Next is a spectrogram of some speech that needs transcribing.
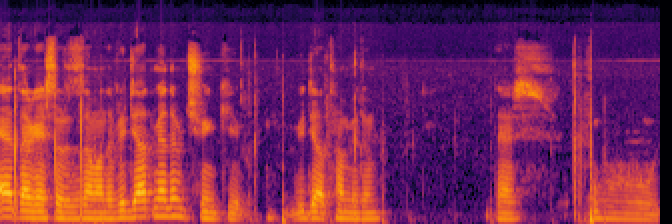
Evet arkadaşlar uzun zamandır video atmıyordum çünkü video atamıyordum. Der. Oo.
